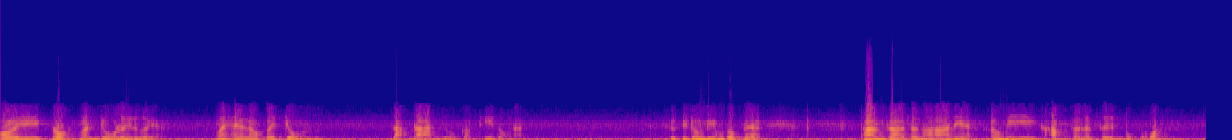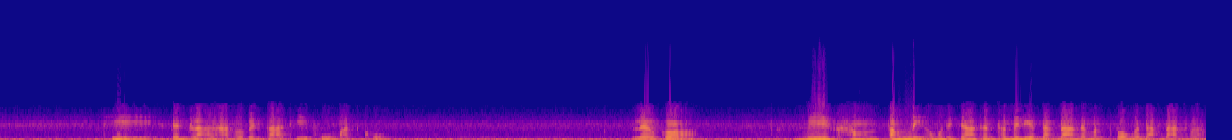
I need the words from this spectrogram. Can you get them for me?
คอยปลดมันอยู่เรื่อยๆไม่ให้เราไปจม ดักดานอยู่กับที่ตรงนั้นคือตรงนี้มันก็แปลกทางศาสนาเนี่ยเขามีคำสรรเสริญบุคคล ที่เป็นพระอรหันต์ว่าเป็นตาทีผู้มั่นคง แล้วก็มีคำตำหนิของพระพุทธเจ้าท่านท่านไม่เรียกดักดานแต่มันตรงกับดักดานของเรา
